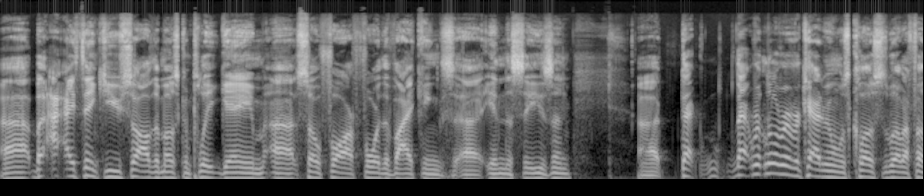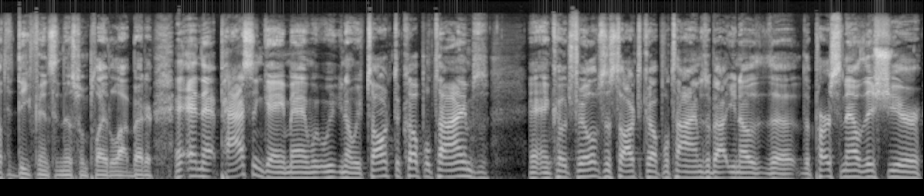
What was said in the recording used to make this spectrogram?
uh, but I, I, think you saw the most complete game uh, so far for the Vikings uh, in the season. Uh, that that Little River Academy one was close as well. I felt the defense in this one played a lot better, and, and that passing game, man. We, we, you know we've talked a couple times and Coach Phillips has talked a couple times about you know the the personnel this year.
